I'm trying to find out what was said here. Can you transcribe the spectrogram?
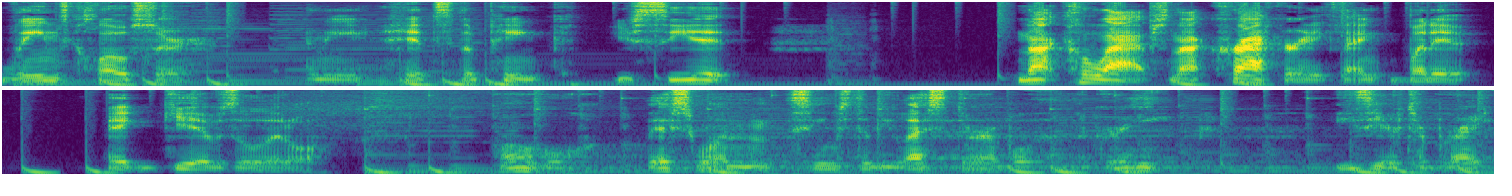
leans closer and he hits the pink. You see it not collapse, not crack or anything, but it it gives a little. Oh, this one seems to be less durable than the green. Easier to break.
